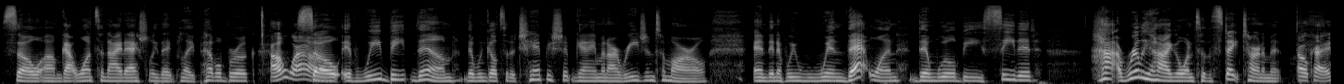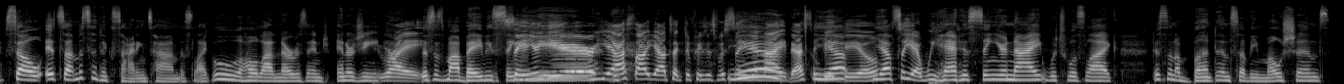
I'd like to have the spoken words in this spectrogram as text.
So um got one tonight actually they play Pebblebrook. Oh, wow. So if we beat them, then we go to the championship game in our region tomorrow. And then if we win that one, then we'll be seated high, really high going to the state tournament. Okay. So it's um it's an exciting time. It's like ooh a whole lot of nervous en- energy. Right. This is my baby's senior, Senior year. Yeah, I saw y'all took the pictures for senior Yeah. night. That's a big Yep. deal. Yep. So yeah, we had his senior night, which was like just an abundance of emotions.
